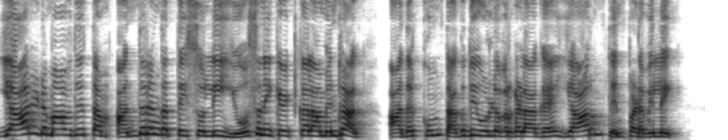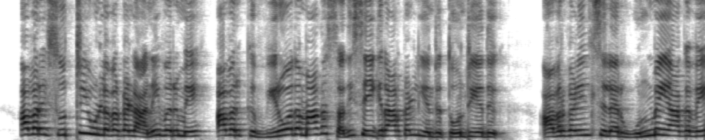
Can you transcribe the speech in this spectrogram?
யாரிடமாவது தம் அந்தரங்கத்தை சொல்லி யோசனை கேட்கலாம் என்றால் அதற்கும் தகுதியுள்ளவர்களாக யாரும் தென்படவில்லை. அவரை சுற்றியுள்ளவர்கள் அனைவருமே அவருக்கு விரோதமாக சதி செய்கிறார்கள் என்று தோன்றியது. அவர்களில் சிலர் உண்மையாகவே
